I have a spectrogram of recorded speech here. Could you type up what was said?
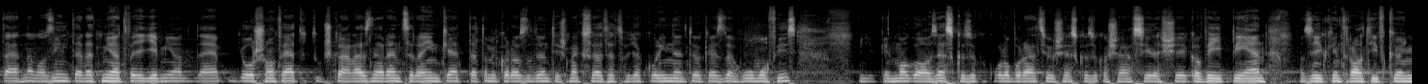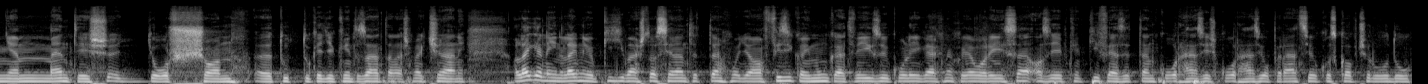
tehát nem az internet miatt vagy egyéb miatt, de gyorsan fel tudtuk skálázni a rendszereinket, tehát amikor az a döntés megszületett, hogy akkor innentől kezdve home office, Egyébként maga az eszközök, a kollaborációs eszközök, a sávszélesség, a VPN az egyébként relatív könnyen ment, és gyorsan tudtuk egyébként az átállást megcsinálni. A legelején a legnagyobb kihívást azt jelentette, hogy a fizikai munkát végző kollégáknak a java része az egyébként kifejezetten kórház és kórházi operációkhoz kapcsolódó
